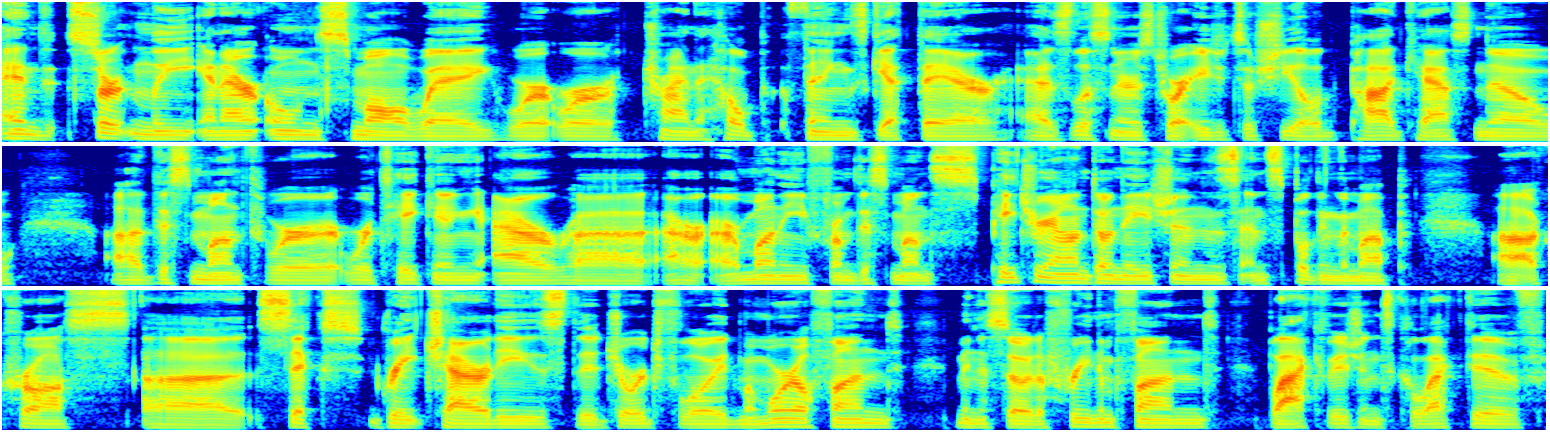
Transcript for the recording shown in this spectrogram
and certainly in our own small way, we're, we're trying to help things get there. As listeners to our Agents of Shield podcast know, uh, this month we're we're taking our, uh, our our money from this month's Patreon donations and splitting them up uh, across uh, six great charities: the George Floyd Memorial Fund, Minnesota Freedom Fund, Black Visions Collective,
